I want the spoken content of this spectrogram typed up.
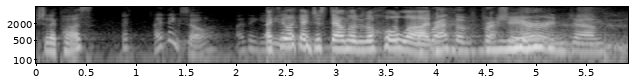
Should I pause? I, I think so. I think I feel like I just downloaded a whole a, lot. a breath of fresh air. and um,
